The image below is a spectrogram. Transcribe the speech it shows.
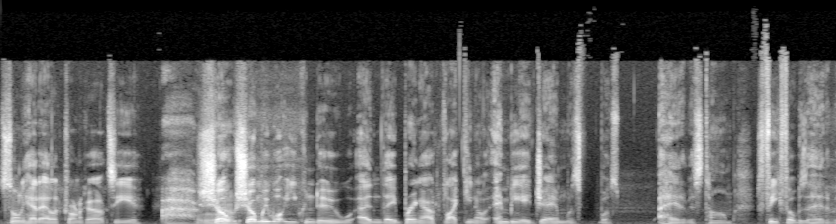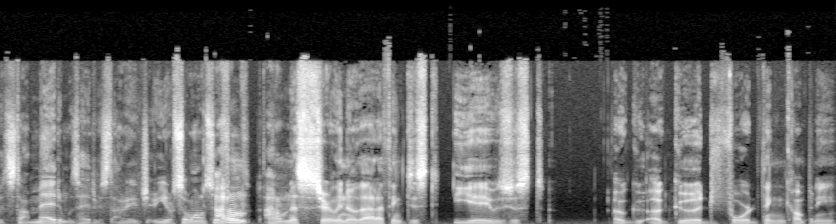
Sony had Electronic Arts ear. Ah, show yeah. show me what you can do, and they bring out like you know NBA Jam was was ahead of its time, FIFA was ahead of its time, Madden was ahead of its time, you know so on and so I forth. don't I don't necessarily know that. I think just EA was just a, a good forward thinking company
